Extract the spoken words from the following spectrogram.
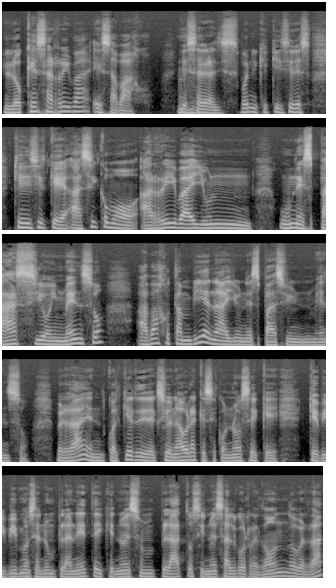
lo que es arriba es abajo. bueno, ¿y qué quiere decir eso? Quiere decir que así como arriba hay un, un espacio inmenso, abajo también hay un espacio inmenso, ¿verdad? En cualquier dirección, ahora que se conoce que, que vivimos en un planeta y que no es un plato, sino es algo redondo, ¿verdad?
